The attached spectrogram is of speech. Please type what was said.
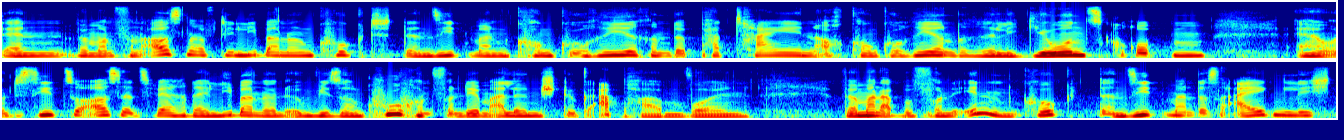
Denn wenn man von außen auf den Libanon guckt, dann sieht man konkurrierende Parteien, auch konkurrierende Religionsgruppen. Äh, und es sieht so aus, als wäre der Libanon irgendwie so ein Kuchen, von dem alle ein Stück abhaben wollen. Wenn man aber von innen guckt, dann sieht man, dass eigentlich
